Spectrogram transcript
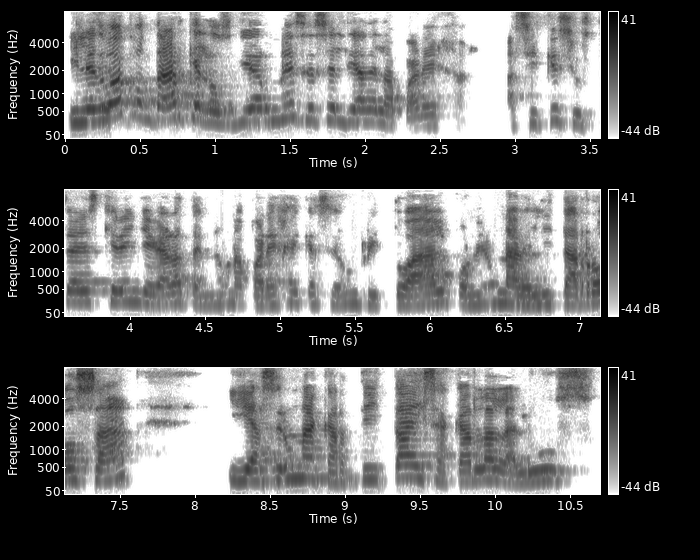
Y les voy a contar que los viernes es el día de la pareja. Así que si ustedes quieren llegar a tener una pareja, hay que hacer un ritual, poner una velita rosa y hacer una cartita y sacarla a la luz.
